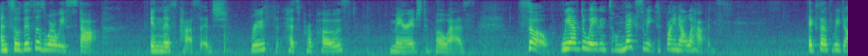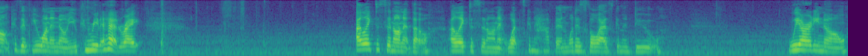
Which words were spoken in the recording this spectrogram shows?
And so this is where we stop in this passage. Ruth has proposed marriage to Boaz. So we have to wait until next week to find out what happens. Except we don't, because if you want to know, you can read ahead, right? I like to sit on it though. I like to sit on it. What's going to happen? What is Boaz going to do? We already know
